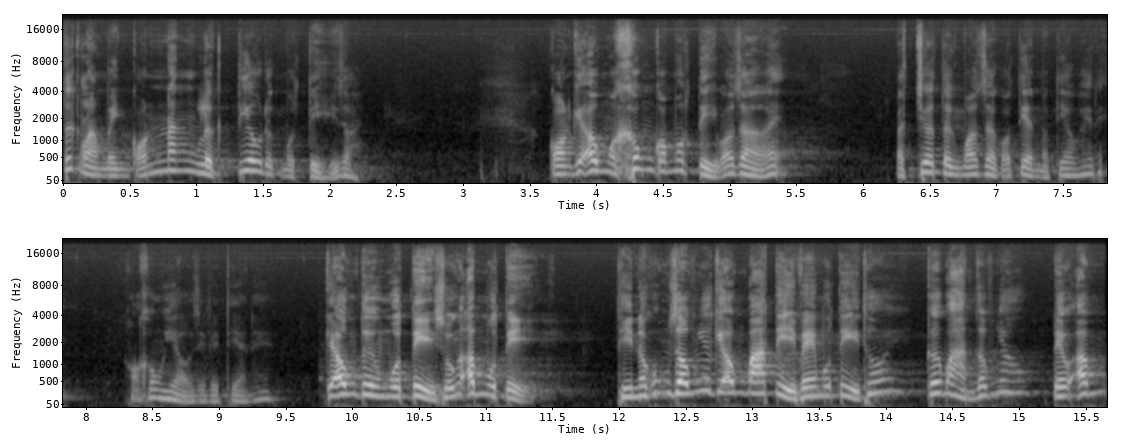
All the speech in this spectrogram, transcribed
tức là mình có năng lực tiêu được một tỷ rồi. Còn cái ông mà không có một tỷ bao giờ ấy là chưa từng bao giờ có tiền mà tiêu hết ấy họ không hiểu gì về tiền hết. Cái ông từ 1 tỷ xuống âm 1 tỷ thì nó cũng giống như cái ông 3 tỷ về 1 tỷ thôi. Cơ bản giống nhau đều âm.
